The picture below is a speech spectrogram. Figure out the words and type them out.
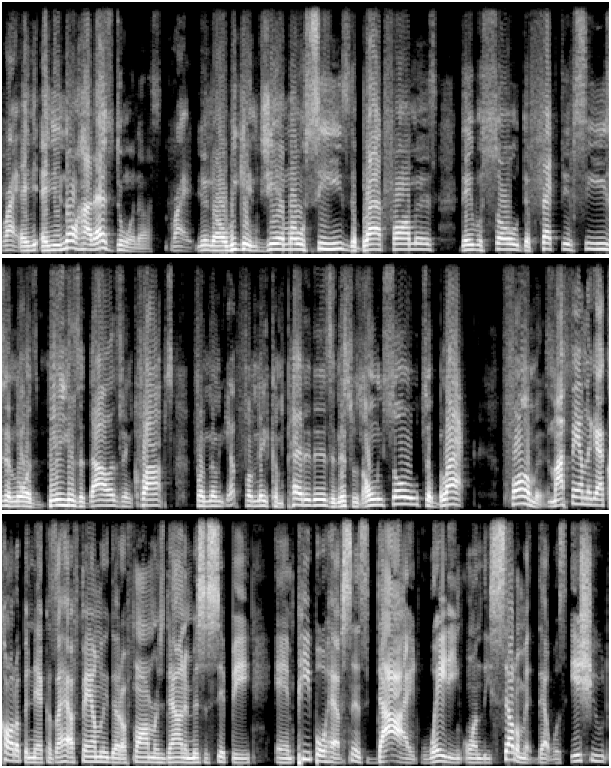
right, And and you know how that's doing us. right. You know, we getting GMO seeds. The black farmers, they were sold defective seeds and lost billions of dollars in crops from them Yep. from their competitors. And this was only sold to black farmers. My family got caught up in that because I have family that are farmers down in Mississippi, and people have since died waiting on the settlement that was issued.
